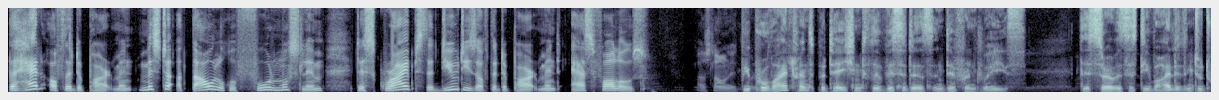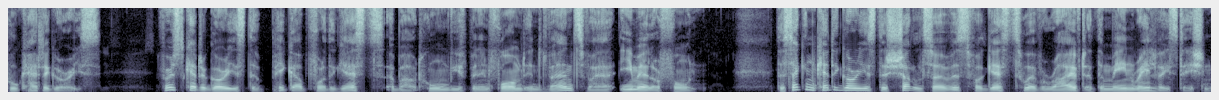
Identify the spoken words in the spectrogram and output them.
The head of the department, Mr. Ataul Ghufoor Muslim, describes the duties of the department as follows. We provide transportation to the visitors in different ways. This service is divided into two categories. First category is the pickup for the guests about whom we've been informed in advance via email or phone. The second category is the shuttle service for guests who have arrived at the main railway station.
